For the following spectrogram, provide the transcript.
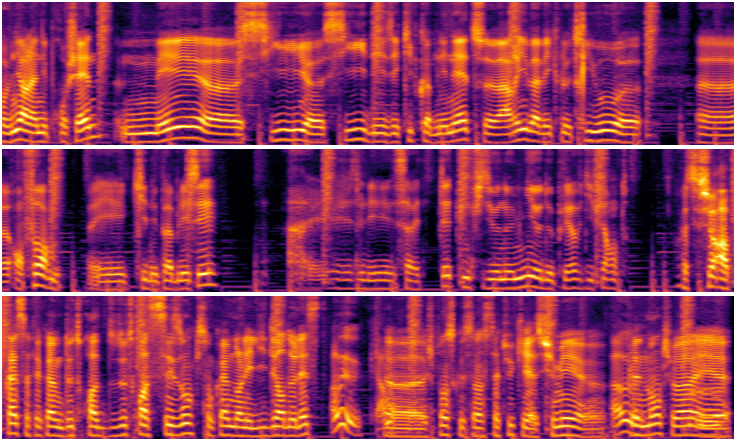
revenir l'année prochaine, mais si, si des équipes comme les Nets arrivent avec le trio euh, en forme et qui n'est pas blessé, euh, ça va être peut-être une physionomie euh, de playoff différente. Ouais, c'est sûr, après, ça fait quand même 2-3 saisons qui sont quand même dans les leaders de l'Est. Ah oui, clairement. Euh, je pense que c'est un statut qui est assumé euh, Ah oui, pleinement, tu vois. Et euh,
